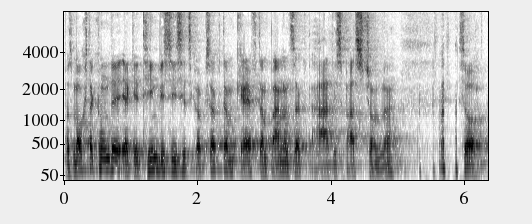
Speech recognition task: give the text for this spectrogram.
Was macht der Kunde? Er geht hin, wie Sie es jetzt gerade gesagt haben, greift am Bann und sagt, ah, das passt schon. Ne? So,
